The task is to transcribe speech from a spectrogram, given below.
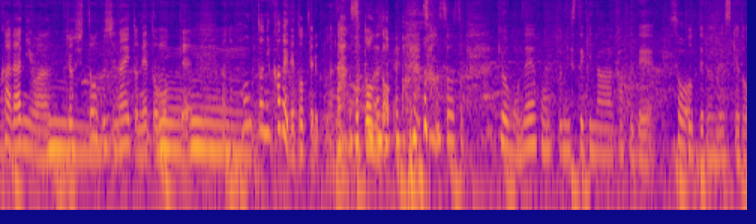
からにはうん。女子トークしないとねと思って、うんあの本当にカフェで撮ってるから ね。ほとんど。そうそうそう。今日もね本当に素敵なカフェで撮ってるんですけど。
